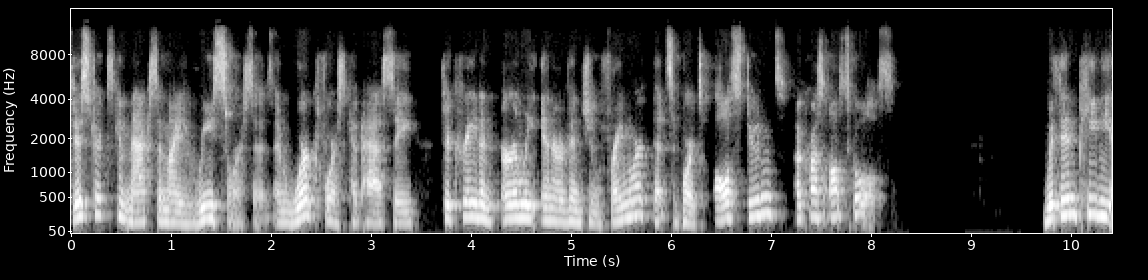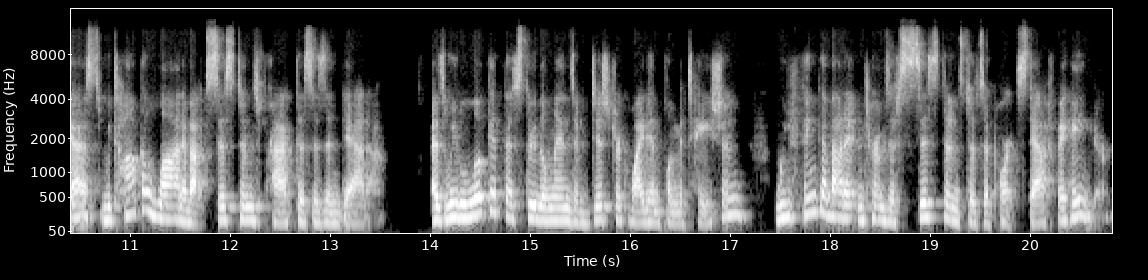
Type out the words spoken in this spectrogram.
districts can maximize resources and workforce capacity to create an early intervention framework that supports all students across all schools. Within PBS, we talk a lot about systems, practices, and data. As we look at this through the lens of district-wide implementation, we think about it in terms of systems to support staff behavior.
